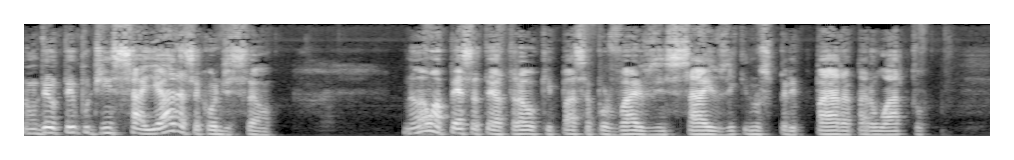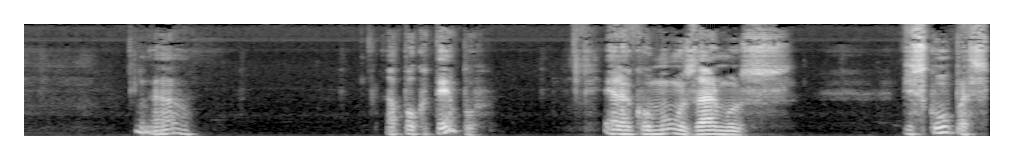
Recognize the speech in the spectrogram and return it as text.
Não deu tempo de ensaiar essa condição. Não é uma peça teatral que passa por vários ensaios e que nos prepara para o ato. Não. Há pouco tempo era comum usarmos desculpas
